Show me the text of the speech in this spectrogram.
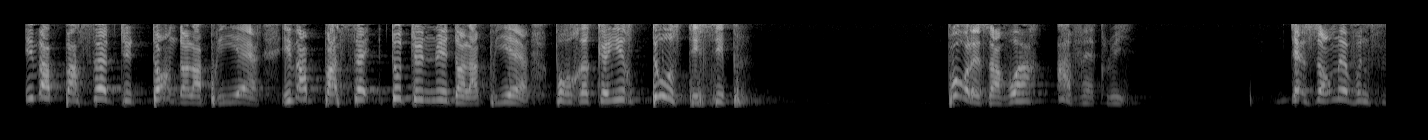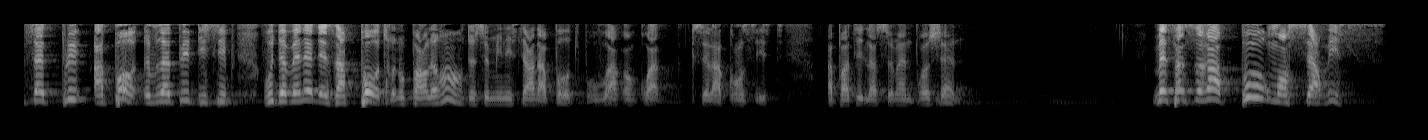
Il va passer du temps dans la prière. Il va passer toute une nuit dans la prière pour recueillir douze disciples. Pour les avoir avec lui. Désormais, vous ne êtes plus apôtres, vous n'êtes plus disciples. Vous devenez des apôtres. Nous parlerons de ce ministère d'apôtres pour voir en quoi cela consiste à partir de la semaine prochaine. Mais ça sera pour mon service.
